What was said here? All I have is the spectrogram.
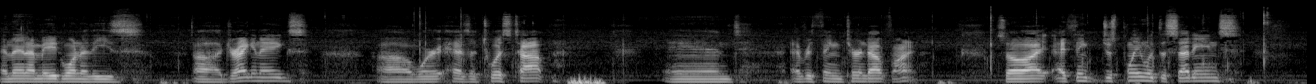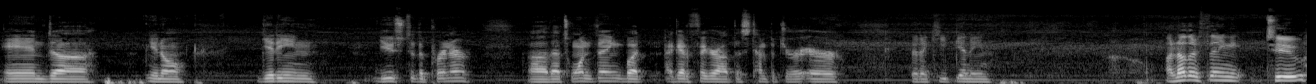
And then I made one of these uh, dragon eggs uh, where it has a twist top, and everything turned out fine. So I, I think just playing with the settings and, uh, you know, getting used to the printer, uh, that's one thing, but I got to figure out this temperature error that I keep getting. Another thing, too,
